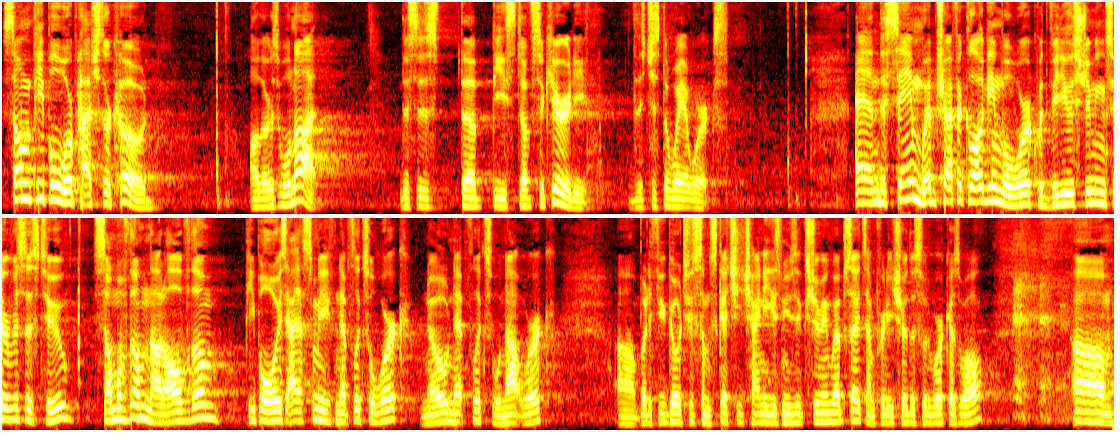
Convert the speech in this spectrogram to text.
some people will patch their code. Others will not. This is the beast of security. That's just the way it works. And the same web traffic logging will work with video streaming services too. Some of them, not all of them. People always ask me if Netflix will work. No, Netflix will not work. Uh, but if you go to some sketchy Chinese music streaming websites, I'm pretty sure this would work as well. Um,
